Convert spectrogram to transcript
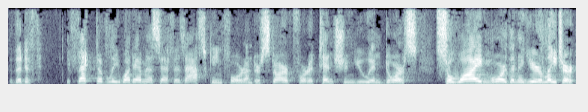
that if effectively what MSF is asking for under Starved for Attention you endorse. So why, more than a year later,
